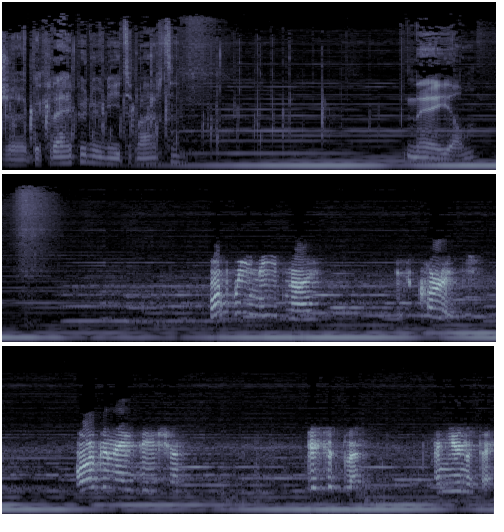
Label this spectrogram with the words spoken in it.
Ze begrijpen u niet, Maarten. Nee, Jan. What we need now is courage, organization, discipline, and unity.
